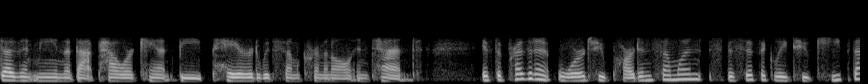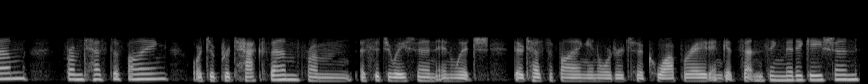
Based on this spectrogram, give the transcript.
doesn't mean that that power can't be paired with some criminal intent. If the president were to pardon someone specifically to keep them from testifying or to protect them from a situation in which they're testifying in order to cooperate and get sentencing mitigation,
